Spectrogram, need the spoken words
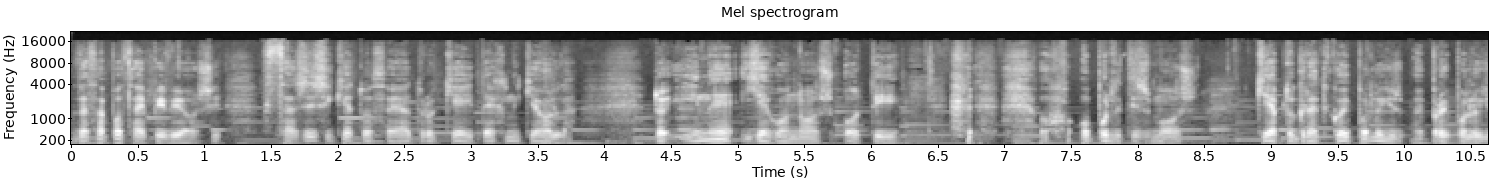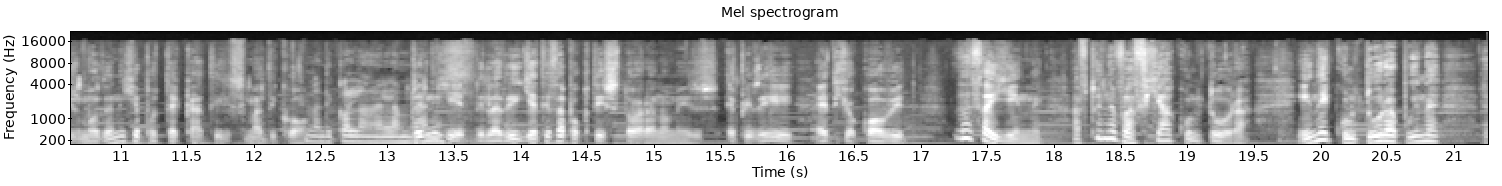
δεν θα πω θα επιβιώσει. Θα ζήσει και το θέατρο και η τέχνη και όλα. Το, είναι γεγονός ότι ο, ο πολιτισμός και από τον κρατικό υπολογισ- προϋπολογισμό δεν είχε ποτέ κάτι σημαντικό. σημαντικό να Δεν αναλαμβάνεις. είχε, δηλαδή γιατί θα αποκτήσει τώρα νομίζεις Επειδή έτυχε ο COVID; Δεν θα γίνει Αυτό είναι βαθιά κουλτούρα Είναι η κουλτούρα που είναι ε,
